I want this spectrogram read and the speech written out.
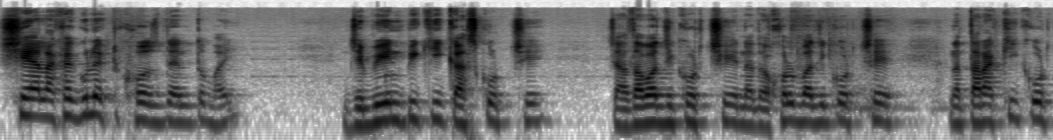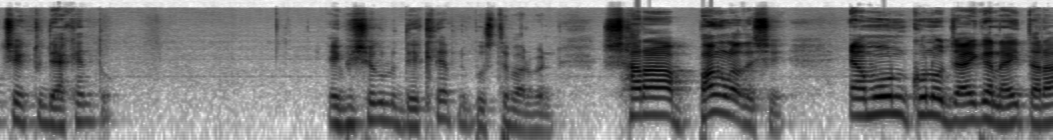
সে এলাকাগুলো একটু খোঁজ দেন তো ভাই। যে বিএনপি কী কাজ করছে, চাঁদাবাজি করছে, না দখলবাজি করছে, না তারা কি করছে একটু দেখেন তো। এই বিষয়গুলো দেখলে আপনি বুঝতে পারবেন। সারা বাংলাদেশে এমন কোনো জায়গা নাই তারা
